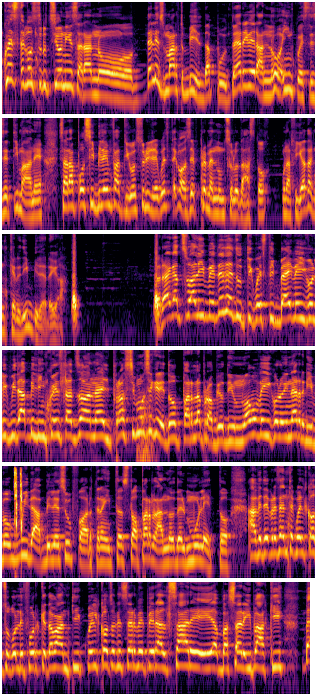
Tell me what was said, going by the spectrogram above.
Queste costruzioni saranno delle smart build appunto E arriveranno in queste settimane. Sarà possibile infatti costruire queste cose premendo un solo tasto. Una figata incredibile raga Ragazzuoli, vedete tutti questi bei veicoli guidabili in questa zona? Il prossimo segreto parla proprio di un nuovo veicolo in arrivo guidabile su Fortnite. Sto parlando del muletto. Avete presente quel coso con le forche davanti? Quel coso che serve per alzare e abbassare i pacchi? Beh,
